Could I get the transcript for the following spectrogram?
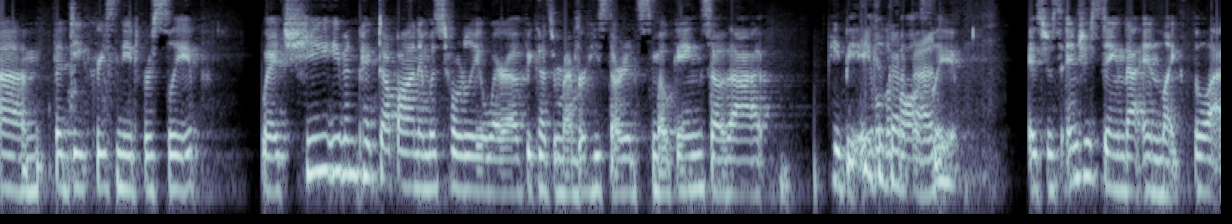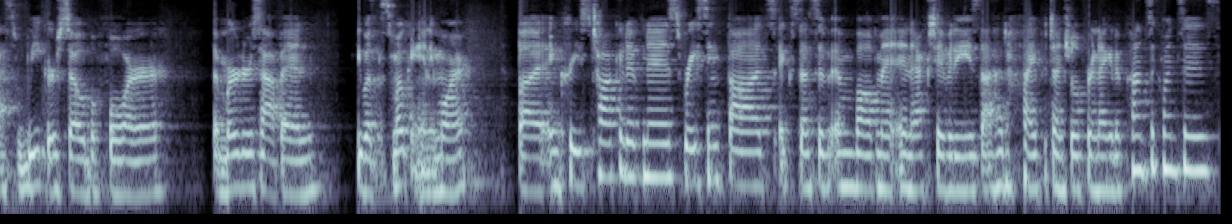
Um, the decreased need for sleep, which he even picked up on and was totally aware of because remember, he started smoking so that he'd be able could to go to fall asleep. It's just interesting that in like the last week or so before the murders happened, he wasn't smoking anymore. But increased talkativeness, racing thoughts, excessive involvement in activities that had high potential for negative consequences,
